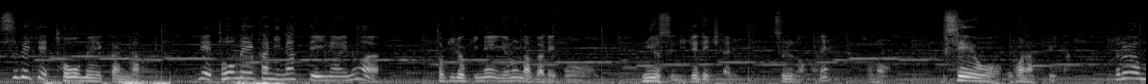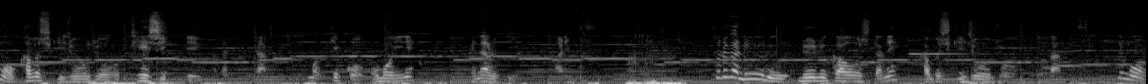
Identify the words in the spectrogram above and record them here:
すべて透明化になってる。で、透明化になっていないのは、時々ね、世の中でこう、ニュースに出てきたりするのがね、その、不正を行っていた。それはもう株式上場停止っていう形になる。まあ結構重いね、ペナルティーがあります。それがルール、ルール化をしたね、株式上場なんですよ。でも、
